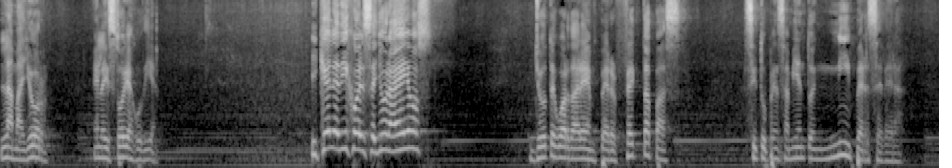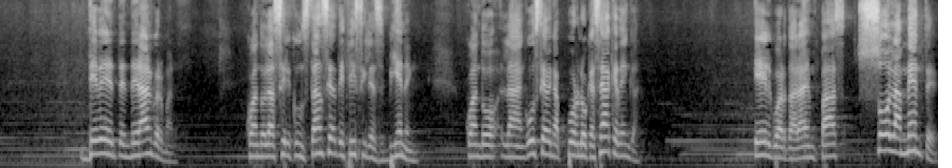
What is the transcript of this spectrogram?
la mayor en la historia judía. ¿Y qué le dijo el Señor a ellos? yo te guardaré en perfecta paz si tu pensamiento en mí persevera. Debe entender algo, hermano. Cuando las circunstancias difíciles vienen, cuando la angustia venga, por lo que sea que venga, Él guardará en paz solamente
